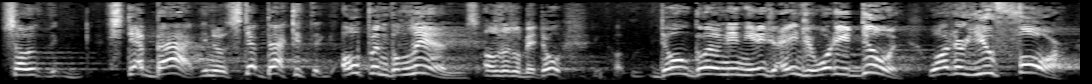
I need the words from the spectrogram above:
So step back, you know, step back, the, open the lens a little bit. Don't, don't go in the angel. Angel, what are you doing? What are you for?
